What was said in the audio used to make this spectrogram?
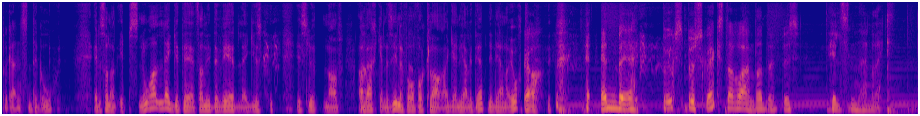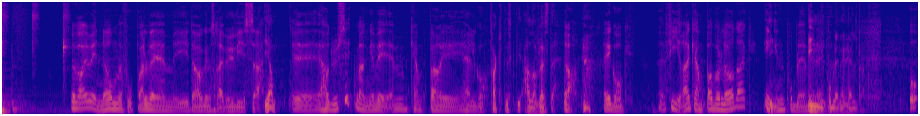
på grensen til god. Er det sånn at Ibsen nå har legget til et sånn lite vedlegg i, i slutten av, av verkene sine for å forklare genialiteten i det han har gjort? Ja. NB. Bus, buskvekster og andre bu- Hilsen Henrik. Vi var jo innom fotball-VM i dagens revyvise. Ja, Eh, har du sett mange VM-kamper i helga? faktisk de aller fleste. Ja, jeg òg. Fire kamper på lørdag, ingen problem. Ingen problem i det hele tatt. Og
